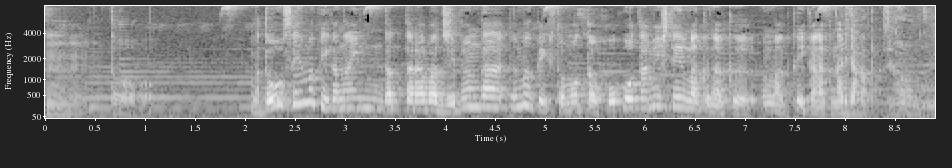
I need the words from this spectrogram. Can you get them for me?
うーん。と、まあ、どうせうまくいかないんだったらば自分がうまくいくと思った方法を試してうまくなくうまくいかなくなりたかったんですよ。なるほど。なる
